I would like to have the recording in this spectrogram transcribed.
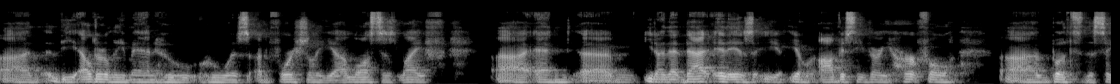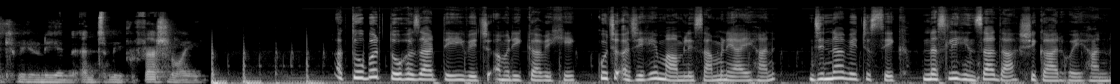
uh, the elderly man who who was unfortunately uh, lost his life. Uh, and um, you know that that it is you know obviously very hurtful uh, both to the Sikh community and, and to me professionally. ਅਕਤੂਬਰ 2023 ਵਿੱਚ ਅਮਰੀਕਾ ਵਿਖੇ ਕੁਝ ਅਜਿਹੇ ਮਾਮਲੇ ਸਾਹਮਣੇ ਆਏ ਹਨ ਜਿਨ੍ਹਾਂ ਵਿੱਚ ਸਿੱਖ ਨਸਲੀ ਹਿੰਸਾ ਦਾ ਸ਼ਿਕਾਰ ਹੋਏ ਹਨ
